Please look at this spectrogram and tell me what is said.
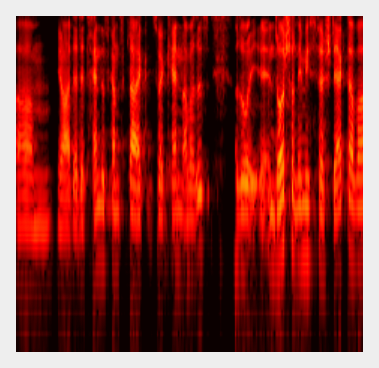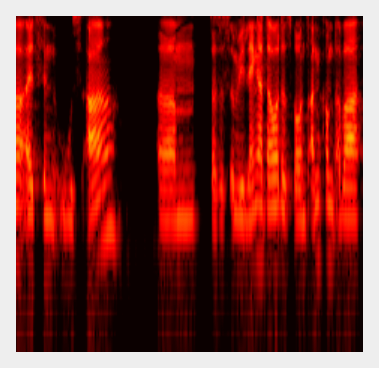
ähm, ja, der, der Trend ist ganz klar zu erkennen, aber es ist, also in Deutschland nämlich es verstärkter war als in den USA, ähm, dass es irgendwie länger dauert, dass es bei uns ankommt, aber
